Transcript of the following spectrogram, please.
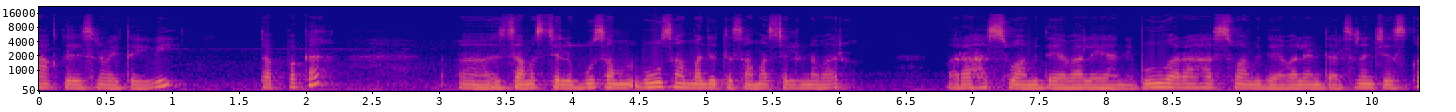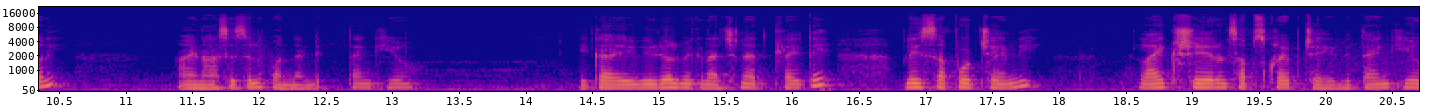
నాకు తెలిసినవైతే ఇవి. తప్పక సమస్యలు భూ సం భూ సంబంధిత సమస్యలు ఉన్నవారు వరాహస్వామి దేవాలయాన్ని భూ వరాహస్వామి దేవాలయాన్ని దర్శనం చేసుకొని ఆయన ఆశీస్సులు పొందండి. Thank you. ఇక ఈ వీడియోలు మీకు నచ్చినట్లయితే ప్లీజ్ సపోర్ట్ చేయండి. లైక్ షేర్ అండ్ సబ్స్క్రైబ్ చేయండి. Thank you.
